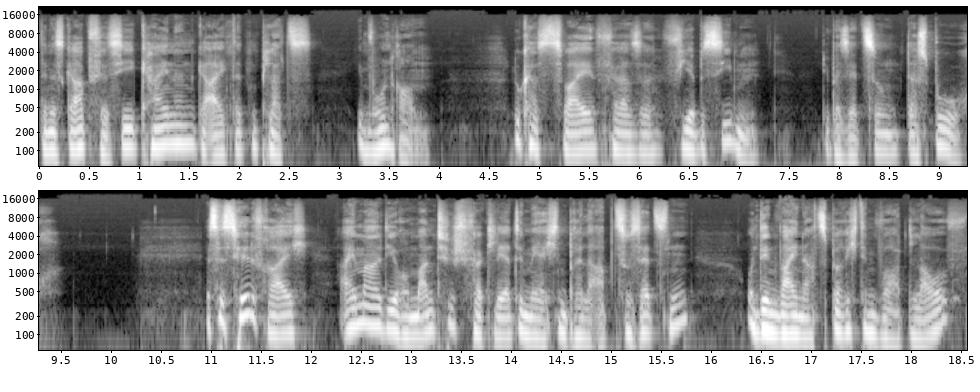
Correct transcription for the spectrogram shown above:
denn es gab für sie keinen geeigneten Platz im Wohnraum. Lukas 2, Verse 4 bis 7, die Übersetzung das Buch. Es ist hilfreich, einmal die romantisch verklärte Märchenbrille abzusetzen und den Weihnachtsbericht im Wortlauf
